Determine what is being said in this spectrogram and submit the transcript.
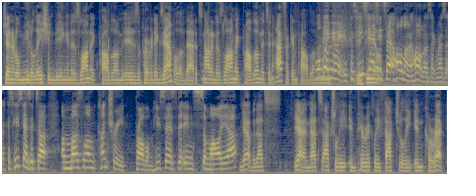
genital mutilation being an Islamic problem is a perfect example of that. It's not an Islamic problem, it's an African problem. Well, I mean, wait, wait, wait, because he says it's a, hold on, hold on a second, because he says it's a, a Muslim country problem. He says that in Somalia... Yeah, but that's, yeah, and that's actually empirically, factually incorrect.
